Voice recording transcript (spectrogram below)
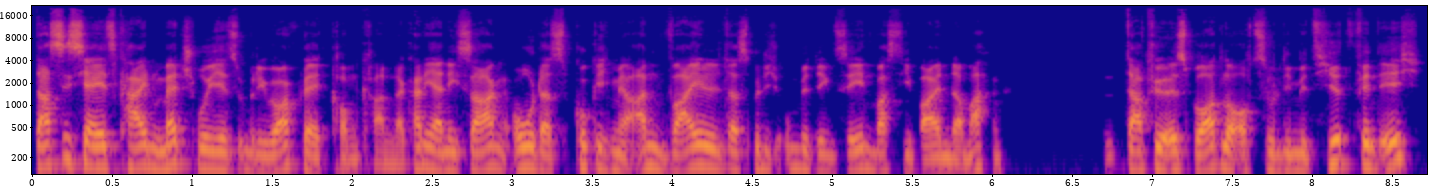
das ist ja jetzt kein Match, wo ich jetzt über die Workrate kommen kann. Da kann ich ja nicht sagen, oh, das gucke ich mir an, weil das will ich unbedingt sehen, was die beiden da machen. Dafür ist Wardlow auch zu limitiert, finde ich.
